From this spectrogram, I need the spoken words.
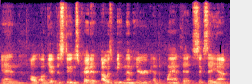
and I'll, I'll give the students credit, I was meeting them here at the plant at 6 a.m.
